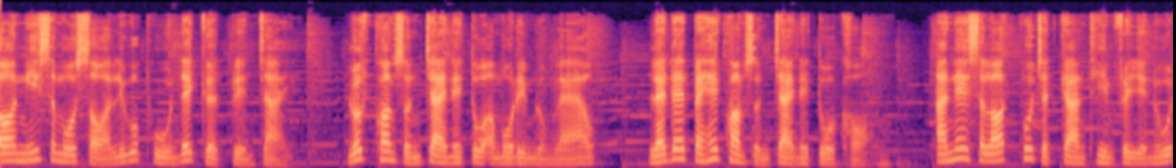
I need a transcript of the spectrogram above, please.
ตอนนี้สโมสรลิเวอร์พูลได้เกิดเปลี่ยนใจ ลดความสนใจในตัวอโมริมลงแล้ว และได้ไปให้ความสนใจในตัวของอาเน่สล็อตผู้จัดการทีมเฟยนูต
